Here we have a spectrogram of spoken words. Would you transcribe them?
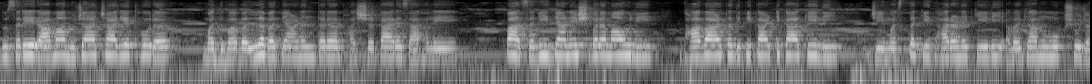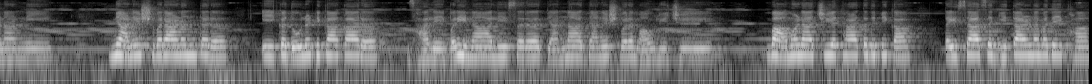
दुसरे रामानुजाचार्य थोर मध्ववल्लभ त्यानंतर भाष्यकार झाले. पाचवी ज्ञानेश्वर माऊली भावार्थ दीपिका टीका केली जी मस्तकी धारण केली अवघ्या मुमुक्षू ज्ञानेश्वरानंतर एक दोन टीकाकार झाले परिणा आली सर त्यांना ज्ञानेश्वर माऊलीचे. वामनाची यथार्थ दीपिका तैसाच गीतार्णव देखा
